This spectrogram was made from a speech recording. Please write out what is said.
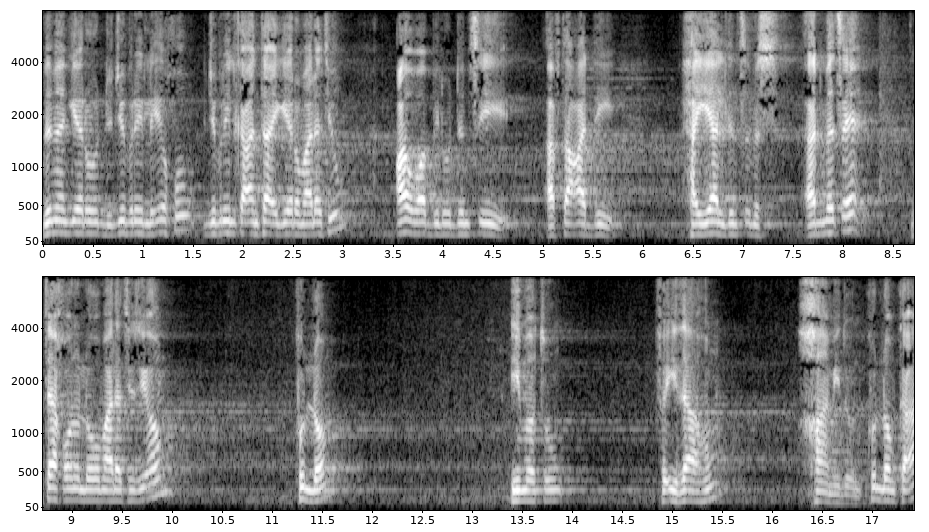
ብመንገሩ ጅብሪል ልኢኹ ጅብሪል ከ እንታይ እዩ ገይሩ ማለት እዩ ዓው ኣቢሉ ድምፂ ኣብታ ዓዲ ሓያል ድምፂ ምስ ኣድመፀ እንታይ ክኾኑ ኣለዎ ማለት እዩ እዚኦም ኩሎም ይመቱ ፈኢዛ ሁም ካሚዱን ኩሎም ከዓ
